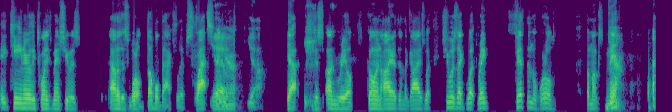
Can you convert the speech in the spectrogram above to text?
18, early 20s, man, she was out of this world. Double backflips, flat spin. Yeah. Yeah. Yeah, just unreal. Going higher than the guys. What she was like what ranked fifth in the world amongst men. Yeah,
